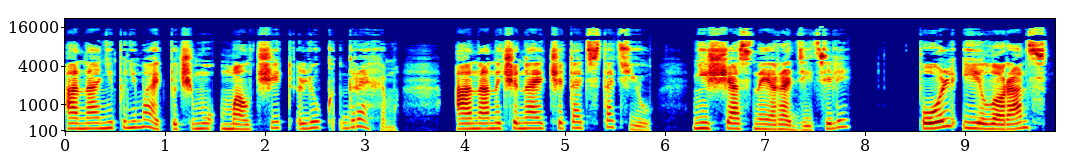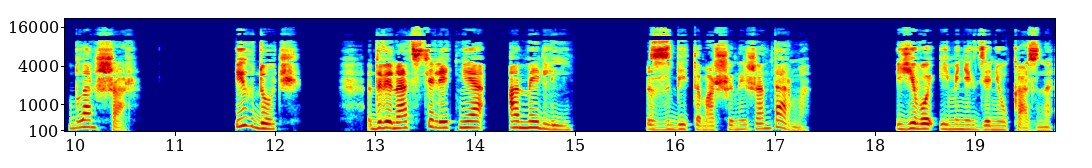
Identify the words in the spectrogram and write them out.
Она не понимает, почему молчит Люк Грэхэм. Она начинает читать статью «Несчастные родители» Поль и Лоранс Бланшар. Их дочь, двенадцатилетняя Амели, сбита машиной жандарма. Его имя нигде не указано.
